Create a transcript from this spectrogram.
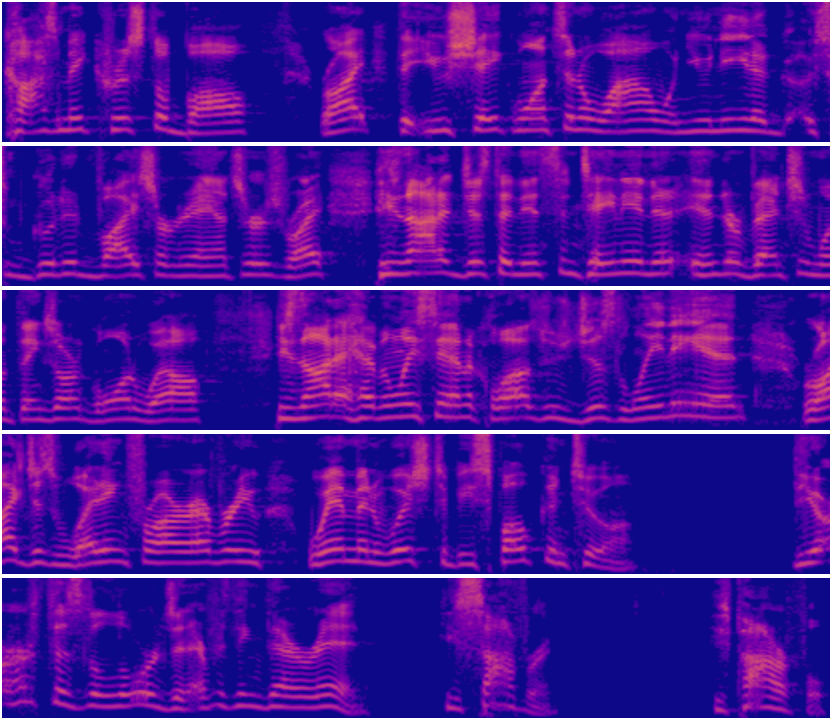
cosmic crystal ball, right? That you shake once in a while when you need a, some good advice or answers, right? He's not a, just an instantaneous intervention when things aren't going well. He's not a heavenly Santa Claus who's just leaning in, right? Just waiting for our every whim and wish to be spoken to him. The earth is the Lord's and everything therein. He's sovereign. He's powerful.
